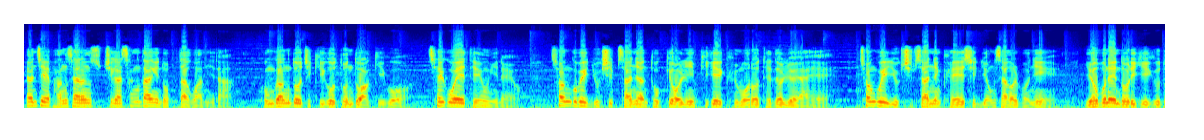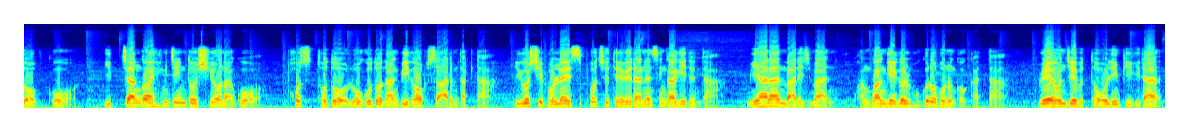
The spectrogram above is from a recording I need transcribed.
현재 방사능 수치가 상당히 높다고 합니다. 건강도 지키고 돈도 아끼고 최고의 대응이네요. 1964년 도쿄 올림픽의 규모로 되돌려야 해 1964년 개회식 영상을 보니 여분의 놀이기구도 없고 입장과 행진도 시원하고 포스터도 로고도 낭비가 없어 아름답다. 이것이 본래 스포츠 대회라는 생각이 든다. 미안한 말이지만 관광객을 호구로 보는 것 같다. 왜 언제부터 올림픽이란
